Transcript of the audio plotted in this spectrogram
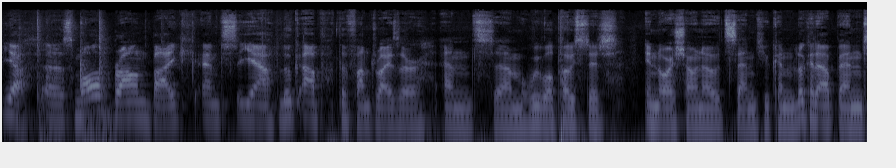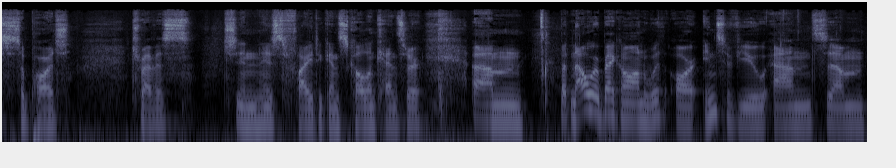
yeah, a small brown bike. And yeah, look up the fundraiser, and um, we will post it in our show notes. And you can look it up and support Travis in his fight against colon cancer. Um, but now we're back on with our interview, and um,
